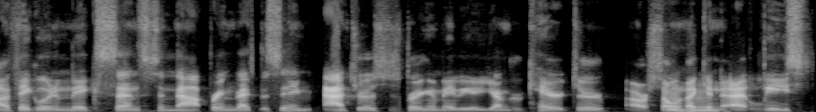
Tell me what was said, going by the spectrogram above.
I think it would make sense to not bring back the same actress. Just bring in maybe a younger character or someone Mhm. that can at least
